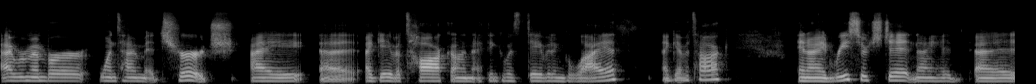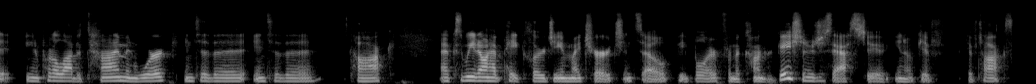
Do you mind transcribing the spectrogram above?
I remember one time at church I uh, I gave a talk on I think it was David and Goliath. I gave a talk and I had researched it and I had uh, you know put a lot of time and work into the into the talk because uh, we don't have paid clergy in my church and so people are from the congregation are just asked to you know give give talks.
